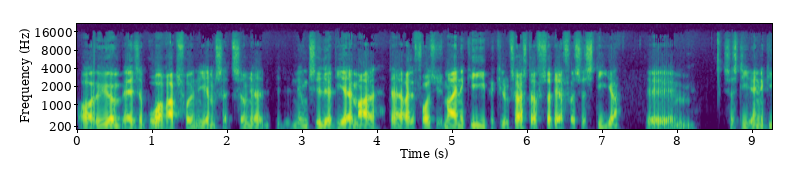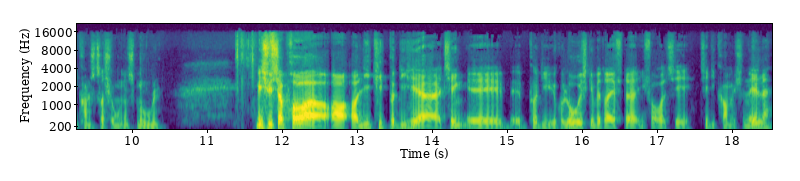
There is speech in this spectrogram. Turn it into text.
og øger, altså bruger rapsfrøene, jamen, så, som jeg nævnte tidligere, de er meget, der er forholdsvis meget energi i per kilo tørstof, så derfor så stiger, øh, så stiger energikoncentrationen en smule. Hvis vi så prøver at, at, at lige kigge på de her ting øh, på de økologiske bedrifter i forhold til, til de konventionelle,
